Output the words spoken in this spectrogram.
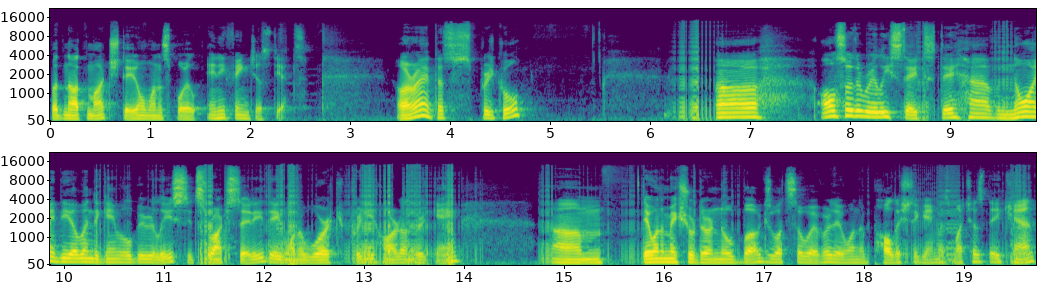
but not much. They don't want to spoil anything just yet. All right, that's pretty cool. Uh, also, the release date. They have no idea when the game will be released. It's rock Rocksteady. They want to work pretty hard on their game. Um, they want to make sure there are no bugs whatsoever. They want to polish the game as much as they can.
